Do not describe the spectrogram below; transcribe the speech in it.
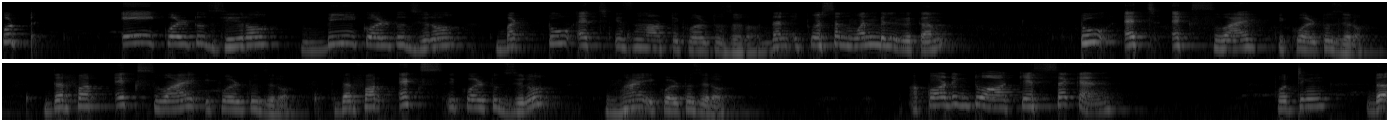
Put a equal to 0 b equal to 0 but 2h is not equal to 0 then equation 1 will become 2hxy equal to 0 therefore xy equal to 0 therefore x equal to 0 y equal to 0 according to our case second putting the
